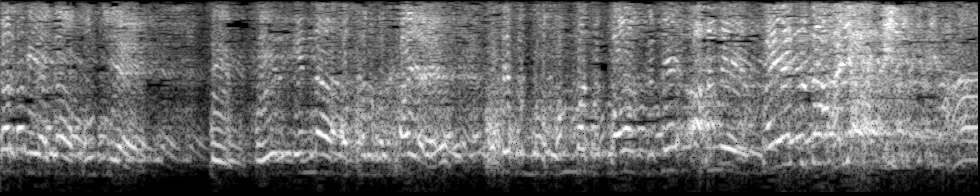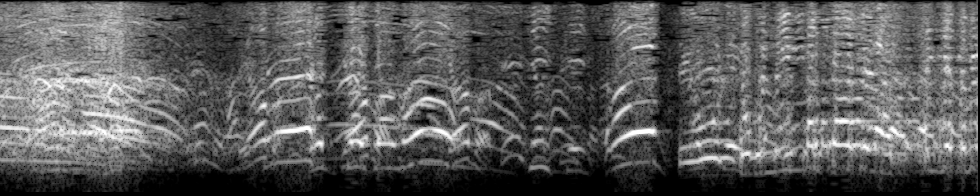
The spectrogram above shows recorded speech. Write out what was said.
کر کے اگا پہنچے پھر اتنا اثر رکھایا ہے۔ خود محمد پاک دے اہل بیت دا حیاتی نہیں کرتا جڑا سید بھی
